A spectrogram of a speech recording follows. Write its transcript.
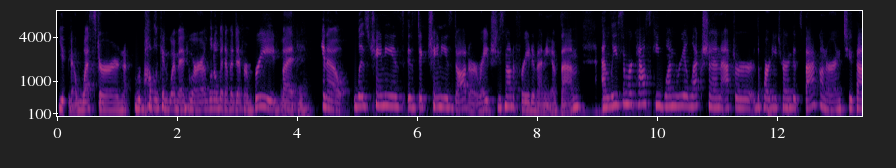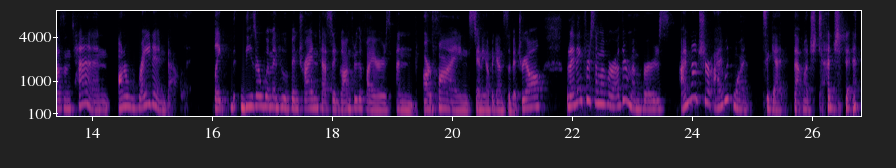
you know Western Republican women who are a little bit of a different breed, but mm-hmm. you know, Liz Cheney is is Dick Cheney's daughter, right? She's not afraid of any of them. And Lisa Murkowski won re-election after the party turned its back on her in 2010 on a write-in ballot like these are women who have been tried and tested, gone through the fires, and are fine standing up against the vitriol. But I think for some of our other members, I'm not sure I would want to get that much attention.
